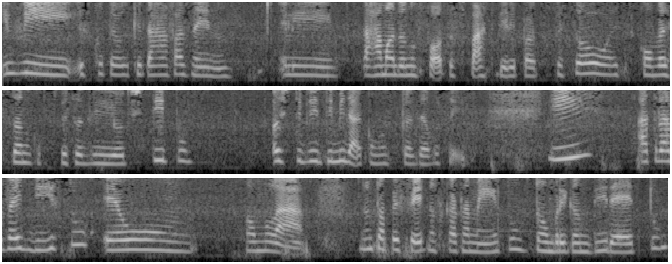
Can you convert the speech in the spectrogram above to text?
e vi os conteúdos que ele tava fazendo. Ele tava mandando fotos, parte dele para outras pessoas, conversando com outras pessoas de outros tipos, outros tipos de intimidade, como eu quero dizer a vocês. E através disso, eu, vamos lá, não tá perfeito nosso casamento, estão brigando direto.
